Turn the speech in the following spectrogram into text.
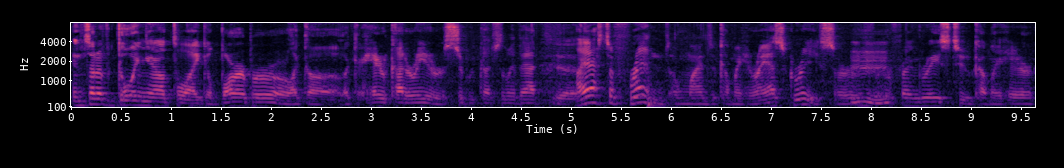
instead of going out to like a barber or like a like a hair cuttery or a supercut or something like that, Yeah. I asked a friend of mine to cut my hair. I asked Grace or Mhm. friend Grace to cut my hair.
